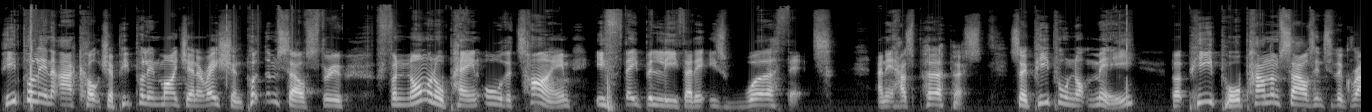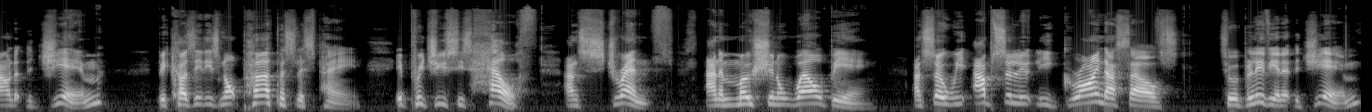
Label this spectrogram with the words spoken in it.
People in our culture, people in my generation, put themselves through phenomenal pain all the time if they believe that it is worth it and it has purpose. So, people, not me, but people pound themselves into the ground at the gym because it is not purposeless pain. It produces health and strength and emotional well being. And so we absolutely grind ourselves to oblivion at the gym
